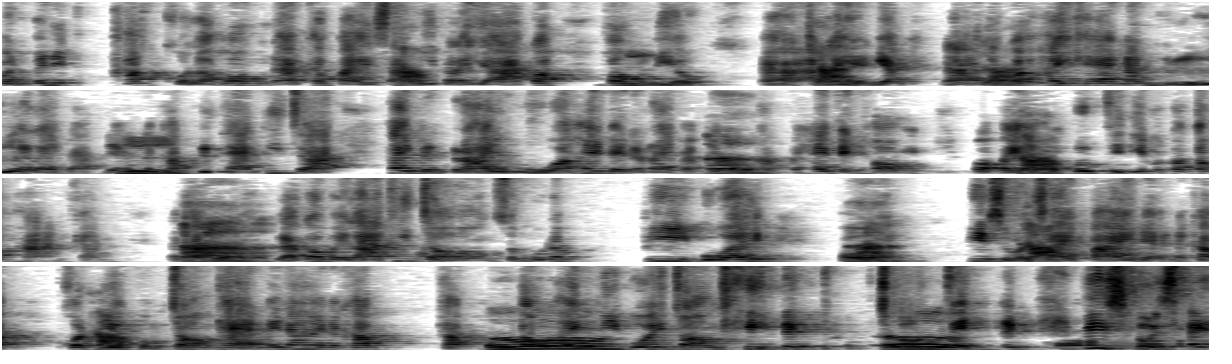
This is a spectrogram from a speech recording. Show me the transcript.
มันไม่ได้พักคนละห้องนะ ถ้าไปสามีภรรยาก็ห้องอืมเดียวนะฮะใช่อะไรอย่างเงี้ยนะแล้วก็ให้แค่นั้นหรืออะไรแบบเนี้ยอืมนะครับคือแทนที่จะให้เป็นรายหัวให้เป็นอะไรแบบนี้เออก็กลับไปให้เป็นห้อง พอไปครัห้บองปุ๊บทีนี้มันก็ต้องหารกันนะครับอ่าแล้วก็เวลาที่จองสมมุติว่าพี่บวยผมอ่า พี่สุรชัยไปเนี่ยนะครับ คนเดียวครับผมจองแทนไม่ได้นะครับครับเออต้องให้พี่บวยจองทีหนึงจองเออทีหนึงพี่สุรชัย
